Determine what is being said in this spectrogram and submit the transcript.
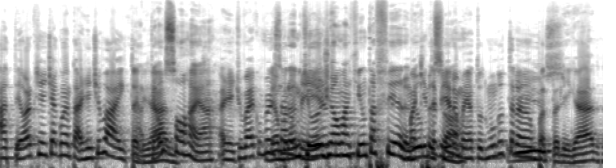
até a hora que a gente aguentar, a gente vai, tá Até ligado? o sol raiar. A gente vai conversando Lembrando que mesmo. hoje é uma quinta-feira, Uma viu, quinta-feira, pessoal? amanhã todo mundo trampa, Isso. tá ligado?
